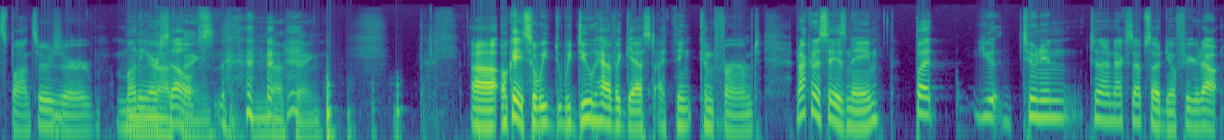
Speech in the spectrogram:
sponsors or money Nothing. ourselves. Nothing. Uh, okay, so we we do have a guest, I think, confirmed. I'm not going to say his name, but you tune in to our next episode and you'll figure it out.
